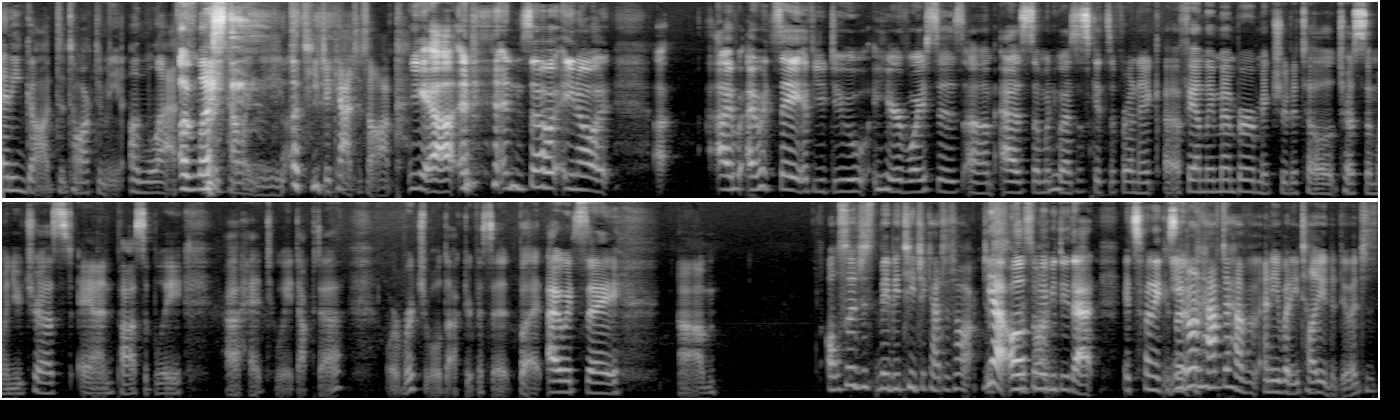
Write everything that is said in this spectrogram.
any god to talk to me unless Unless- telling me to teach a cat to talk. Yeah, and and so you know, I I would say if you do hear voices, um, as someone who has a schizophrenic uh, family member, make sure to tell trust someone you trust, and possibly uh, head to a doctor or virtual doctor visit. But I would say, um, Also, just maybe teach a cat to talk. just yeah, also maybe do that. It's funny because You don't have to have anybody tell you to do it. Just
